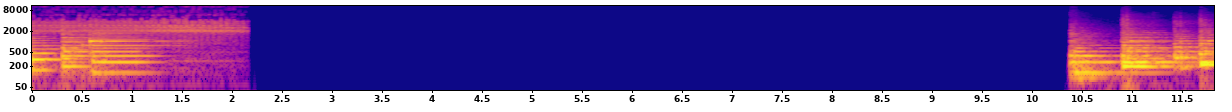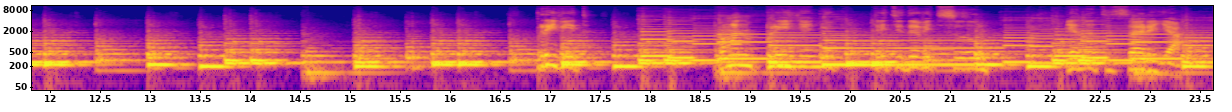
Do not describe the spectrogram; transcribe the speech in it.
Привіт! Роман Приянюк, 39 сезон, 15 серія.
